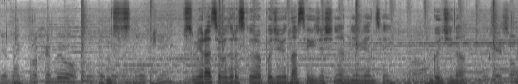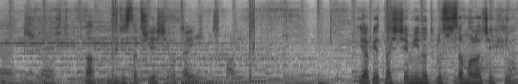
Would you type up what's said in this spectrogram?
Jednak trochę było, kurde, tej wędrówki. W sumie rację, bo teraz skoro po 19 gdzieś, nie? Mniej więcej. No, Godzina. 30. A, 20.30, ok. co myśmy spali? Ja 15 minut plus w samolocie chwilę.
